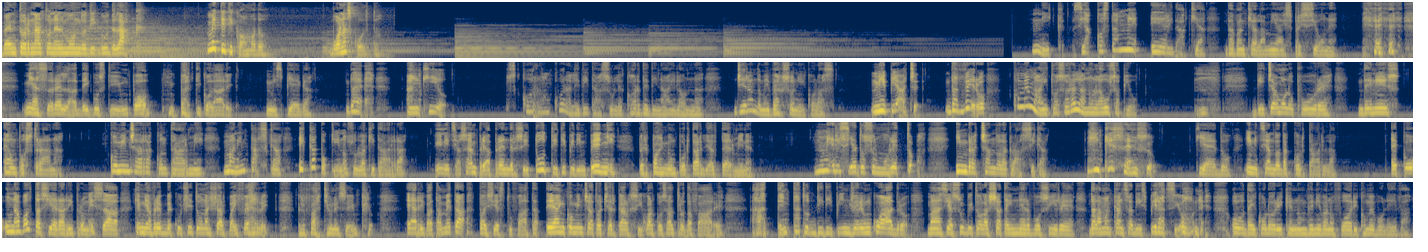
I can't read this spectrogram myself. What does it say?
Bentornato nel mondo di Good Luck. Mettiti comodo. Buon ascolto. Nick si accosta a me e ridacchia davanti alla mia espressione. mia sorella ha dei gusti un po' particolari, mi spiega. Beh, anch'io. Scorro ancora le dita sulle corde di nylon, girandomi verso Nicholas. Mi piace, davvero. Come mai tua sorella non la usa più? Diciamolo pure, Denise è un po' strana. Comincia a raccontarmi, mani in tasca e capo chino sulla chitarra. Inizia sempre a prendersi tutti i tipi di impegni per poi non portarli al termine. Mi risiedo sul muretto, imbracciando la classica. In che senso? chiedo, iniziando ad accordarla. Ecco, una volta si era ripromessa che mi avrebbe cucito una sciarpa ai ferri, per farti un esempio. È arrivata a metà, poi si è stufata e ha incominciato a cercarsi qualcos'altro da fare. Ha tentato di dipingere un quadro, ma si è subito lasciata innervosire dalla mancanza di ispirazione o dai colori che non venivano fuori come voleva.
